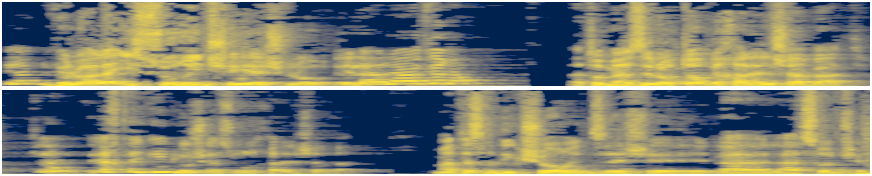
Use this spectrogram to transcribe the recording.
כן, ולא על האיסורין שיש לו, אלא על העבירה. אתה אומר, זה לא טוב לחלל שבת. איך תגיד לו שאסור לחלל שבת? מה אתה צריך לקשור את זה לאסון שלו?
